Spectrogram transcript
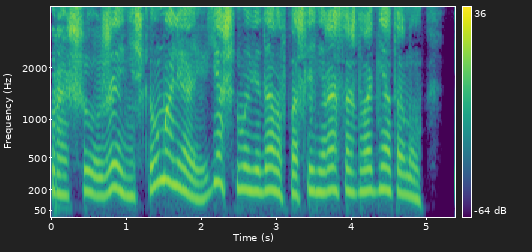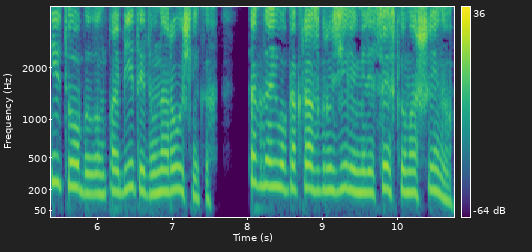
«Прошу, Женечка, умоляю, я ж его видала в последний раз аж два дня тому. И то был он побитый в наручниках. Тогда его как раз грузили в милицейскую машину».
